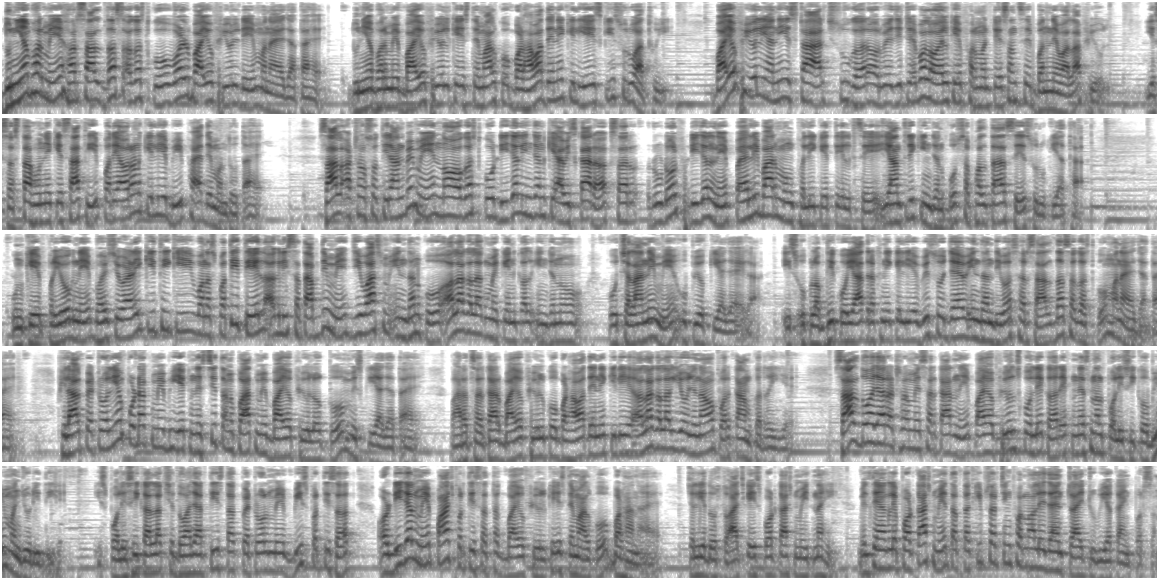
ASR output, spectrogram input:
दुनिया भर में हर साल 10 अगस्त को वर्ल्ड बायोफ्यूल डे मनाया जाता है। दुनिया भर में बायोफ्यूल के इस्तेमाल को बढ़ावा देने के लिए इसकी शुरुआत हुई। बायोफ्यूल यानी स्टार्च शुगर और वेजिटेबल ऑयल के फर्मेंटेशन से बनने वाला फ्यूल ये सस्ता होने के साथ ही पर्यावरण के लिए भी फ़ायदेमंद होता है। साल अठारह सौ तिरानवे में 9 अगस्त को डीजल इंजन के आविष्कारक सर रूडोल्फ डीजल ने पहली बार मूंगफली के तेल से यांत्रिक इंजन को सफलता से शुरू किया था। उनके प्रयोग ने भविष्यवाणी की थी कि वनस्पति तेल अगली शताब्दी में जीवाश्म ईंधन को अलग अलग मैकेनिकल इंजनों को चलाने में उपयोग किया जाएगा। इस उपलब्धि को याद रखने के लिए विश्व जैव ईंधन दिवस हर साल 10 अगस्त को मनाया जाता है। फ़िलहाल पेट्रोलियम प्रोडक्ट में भी एक निश्चित अनुपात में बायोफ्यूल को मिस किया जाता है। भारत सरकार बायोफ्यूल को बढ़ावा देने के लिए अलग अलग योजनाओं पर काम कर रही है। साल 2018 में सरकार ने बायोफ्यूल्स को लेकर एक नेशनल पॉलिसी को भी मंजूरी दी है। इस पॉलिसी का लक्ष्य 2030 तक पेट्रोल में 20 प्रतिशत और डीजल में 5 प्रतिशत तक बायोफ्यूल के इस्तेमाल को बढ़ाना है। चलिए दोस्तों, आज के इस पॉडकास्ट में इतना ही। मिलते हैं अगले पॉडकास्ट में। तब तक keep searching for knowledge and try to be a kind person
